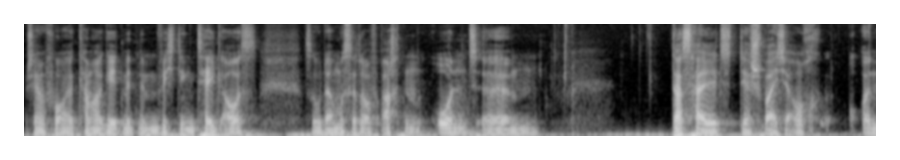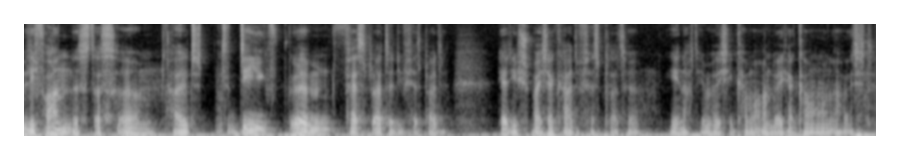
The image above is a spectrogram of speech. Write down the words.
stell dir vor, die Kamera geht mit einem wichtigen Take aus. So, da muss er drauf achten. Und ähm, dass halt der Speicher auch ordentlich vorhanden ist, dass ähm, halt die ähm, Festplatte, die Festplatte, ja, die Speicherkarte, Festplatte, je nachdem, welche Kamera, an welcher Kamera man arbeitet,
